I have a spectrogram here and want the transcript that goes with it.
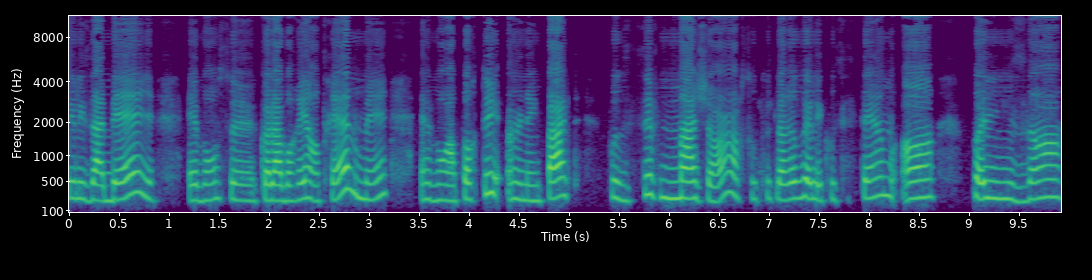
Les abeilles, elles vont se collaborer entre elles, mais elles vont apporter un impact positif majeur sur tout le reste de l'écosystème en pollinisant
